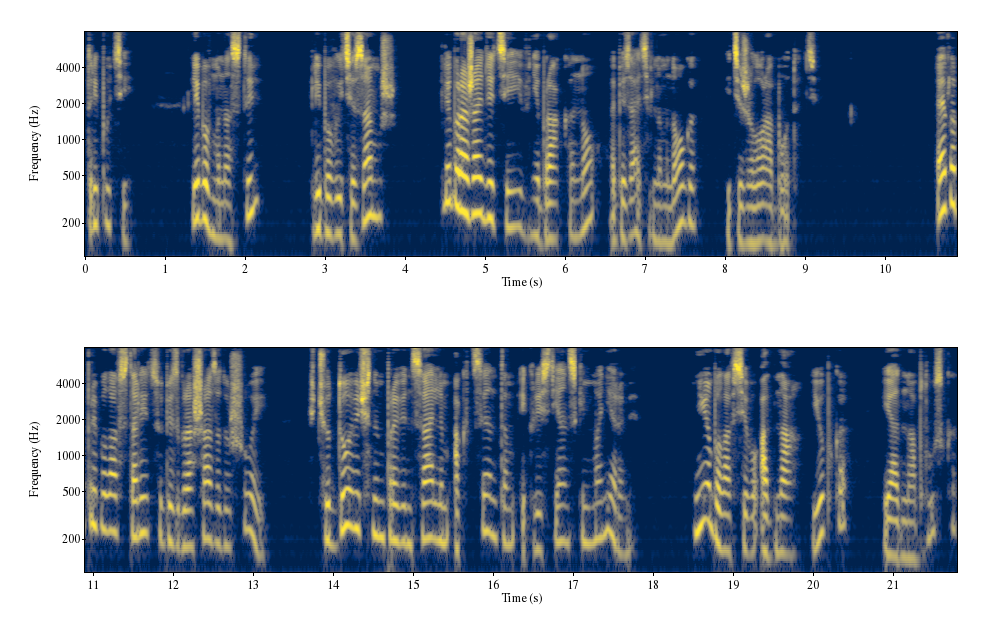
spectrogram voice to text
три пути: либо в монастырь, либо выйти замуж, либо рожать детей вне брака, но обязательно много и тяжело работать. Эва прибыла в столицу без гроша за душой, с чудовищным провинциальным акцентом и крестьянскими манерами. У нее была всего одна юбка и одна блузка.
